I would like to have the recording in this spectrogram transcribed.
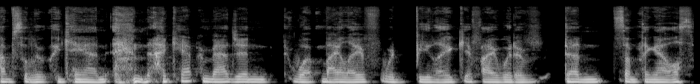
absolutely can. And I can't imagine what my life would be like if I would have done something else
